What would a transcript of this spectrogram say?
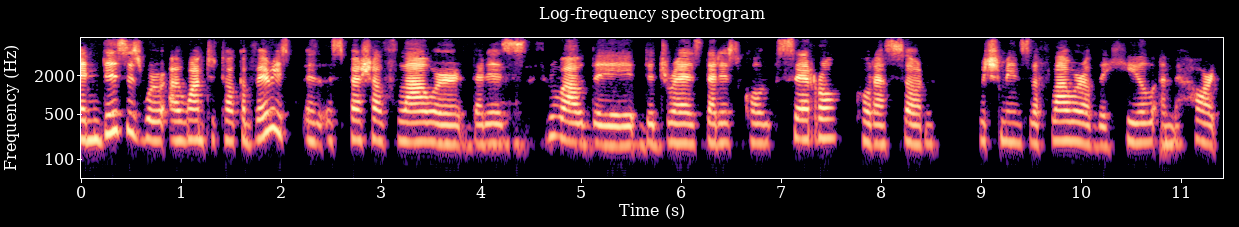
And this is where I want to talk a very a special flower that is throughout the, the dress that is called Cerro Corazon, which means the flower of the heel and the heart.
